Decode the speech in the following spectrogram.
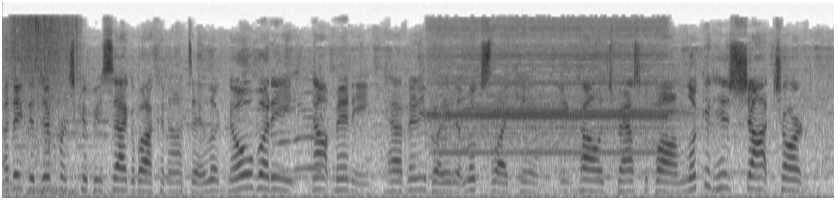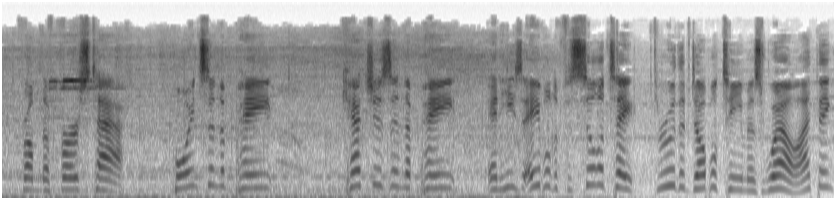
I think the difference could be Sagaba Konate. Look, nobody, not many, have anybody that looks like him in college basketball. And look at his shot chart from the first half. Points in the paint, catches in the paint, and he's able to facilitate through the double team as well. I think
